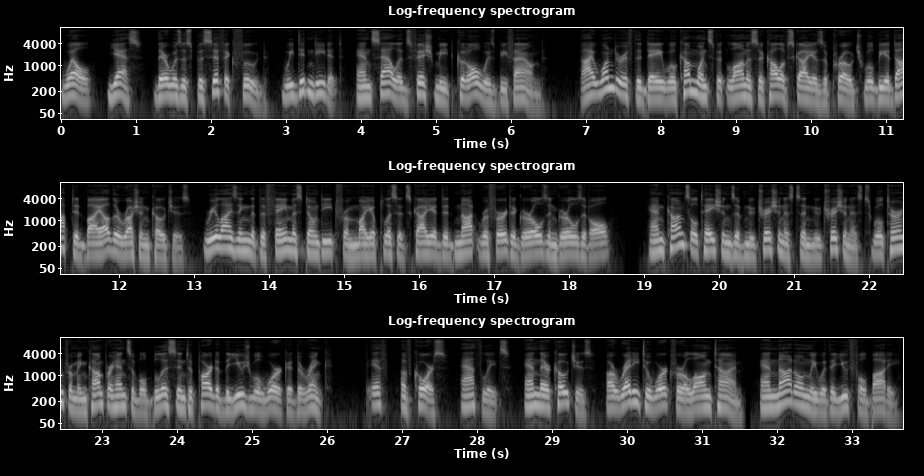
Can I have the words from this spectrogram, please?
Well, yes, there was a specific food, we didn't eat it, and salads fish meat could always be found. I wonder if the day will come when Svetlana Sokolovskaya's approach will be adopted by other Russian coaches, realizing that the famous don't eat from Maya Plisetskaya did not refer to girls and girls at all. And consultations of nutritionists and nutritionists will turn from incomprehensible bliss into part of the usual work at the rink. If, of course, athletes and their coaches are ready to work for a long time and not only with a youthful body.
